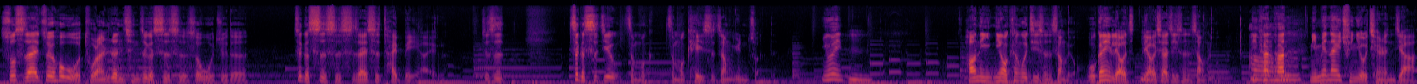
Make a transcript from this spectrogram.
说实在，最后我突然认清这个事实的时候，我觉得这个事实实在是太悲哀了。就是这个世界怎么怎么可以是这样运转的？因为，嗯，好，你你有看过《继承上流》？我跟你聊聊一下《继承上流》。你看他里面那一群有钱人家，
